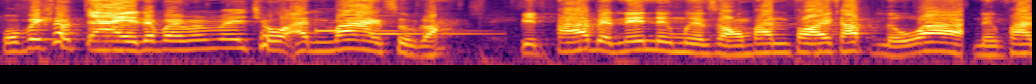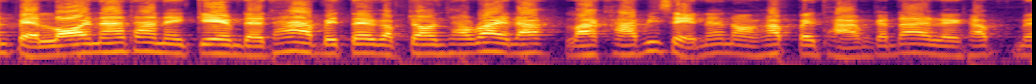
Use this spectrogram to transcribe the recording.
ผมไม่เข้าใจทำไมมันไม่โชว์อันมากสุดล่ะ ปิดพาร์ทแบบนี้ 12,000 พอยต์ครับ หรือว่า 1,800 นะถ้าในเกม แต่ถ้าไปเจอกับจอห์นชาวไร่นะ ราคาพิเศษแน่นอนครับ ไปถามกันได้เลยครับ ใน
